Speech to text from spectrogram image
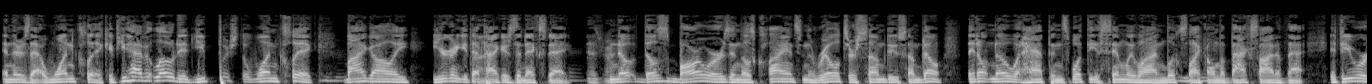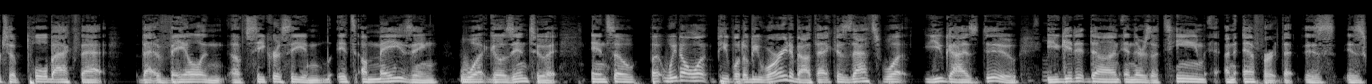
and there's that one click. If you have it loaded, you push the one click. Mm-hmm. By golly, you're going to get that package the next day. That's right. No, those borrowers and those clients and the realtors, some do, some don't. They don't know what happens, what the assembly line looks like on the backside of that. If you were to pull back that that veil and of secrecy and it's amazing what goes into it. And so, but we don't want people to be worried about that because that's what you guys do. You mm-hmm. get it done and there's a team, an effort that is, is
